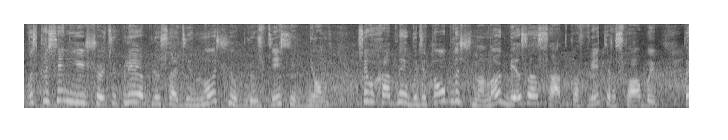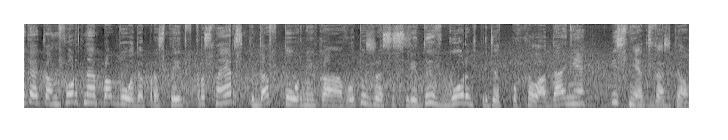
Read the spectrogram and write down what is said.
В воскресенье еще теплее, плюс один ночью, плюс 10 днем. Все выходные будет облачно, но без осадков. Ветер слабый. Такая комфортная погода простоит в Красноярске до вторника. А вот уже со среды в город придет похолодание и снег с дождем.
